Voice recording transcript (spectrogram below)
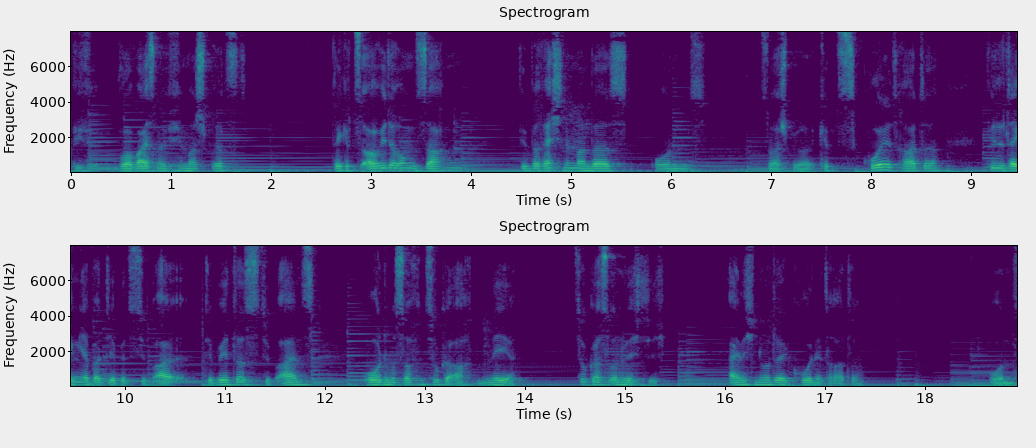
wie, woher weiß man, wie viel man spritzt? Da gibt es auch wiederum Sachen, wie berechnet man das? Und zum Beispiel gibt es Kohlenhydrate. Viele denken ja bei Diabetes Typ, A, Diabetes typ 1, oh, du musst auf den Zucker achten. Nee, Zucker ist unwichtig. Eigentlich nur der Kohlenhydrate. Und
